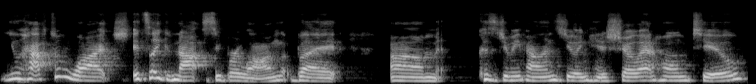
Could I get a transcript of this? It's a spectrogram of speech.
You have to watch. It's like not super long, but um, because Jimmy Fallon's doing his show at home too.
